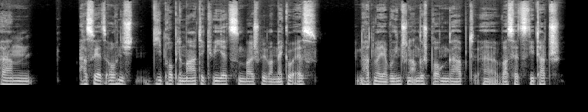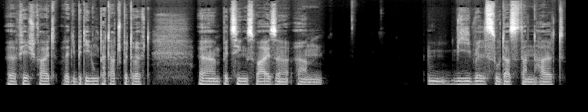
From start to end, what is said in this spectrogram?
ähm, hast du jetzt auch nicht die Problematik wie jetzt zum Beispiel beim macOS, hatten wir ja wohin schon angesprochen gehabt, äh, was jetzt die Touch-Fähigkeit oder die Bedienung per Touch betrifft, äh, beziehungsweise ähm, wie willst du das dann halt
